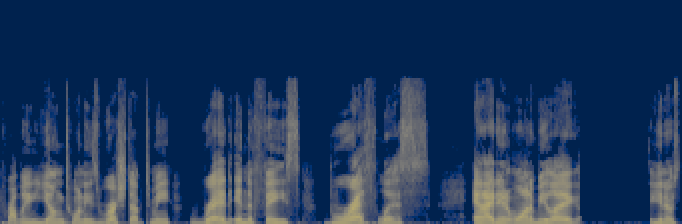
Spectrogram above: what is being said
probably young 20s rushed up to me red in the face breathless and i didn't want to be like you know s-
